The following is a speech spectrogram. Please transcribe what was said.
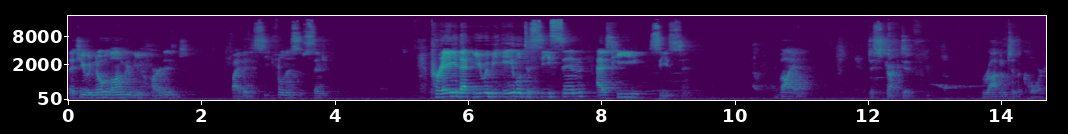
that you would no longer be hardened by the deceitfulness of sin. Pray that you would be able to see sin as He sees sin vile, destructive, rotten to the core.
